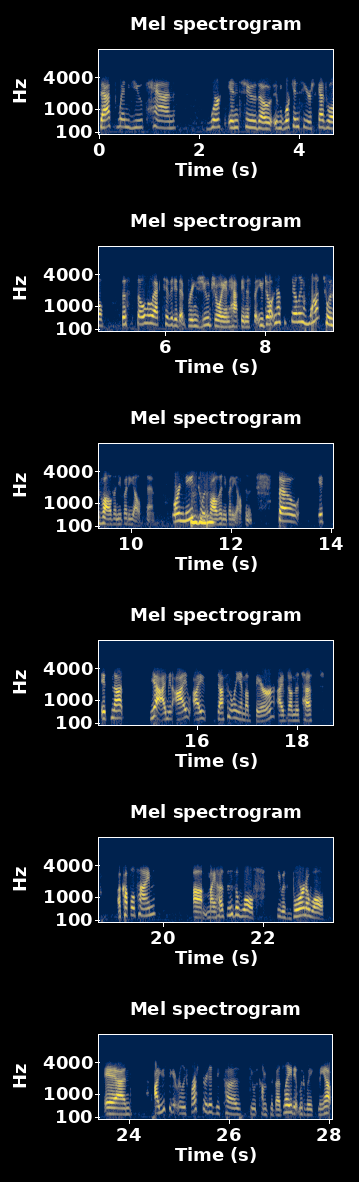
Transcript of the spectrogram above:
that's when you can work into the work into your schedule the solo activity that brings you joy and happiness that you don't necessarily want to involve anybody else in or need to Mhm. involve anybody else in. So it's it's not yeah i mean i i definitely am a bear. I've done the test a couple times. Um my husband's a wolf. He was born a wolf. And i used to get really frustrated because he would come to bed late. It would wake me up.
